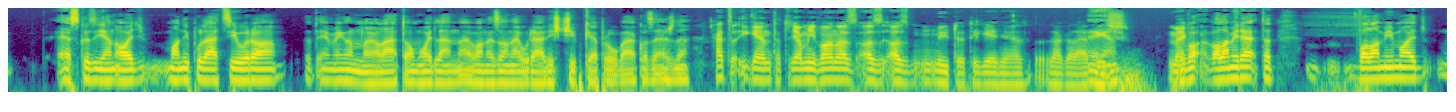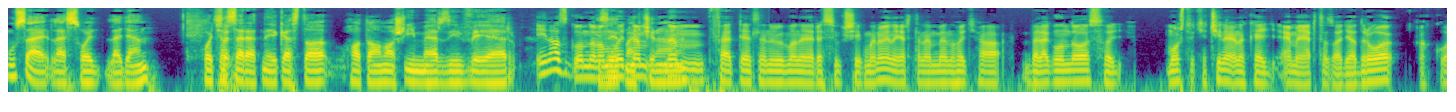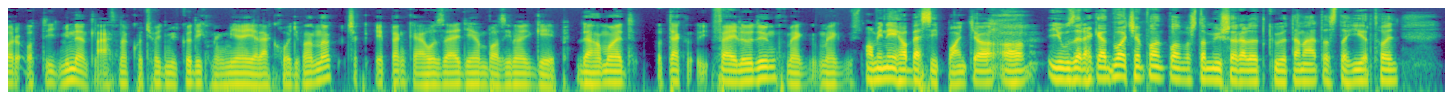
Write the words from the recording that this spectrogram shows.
eszköz ilyen agy manipulációra, tehát én még nem nagyon látom, hogy lenne, van ez a neurális csipke próbálkozás, de Hát igen, tehát hogy ami van, az, az, az műtőt igényel legalábbis. Meg... Va- valamire, tehát valami majd muszáj lesz, hogy legyen, hogyha Szer- szeretnék ezt a hatalmas immerzív VR Én azt gondolom, hogy nem, nem feltétlenül van erre szükség, mert olyan értelemben, hogyha belegondolsz, hogy most, hogyha csinálnak egy MR-t az agyadról, akkor ott így mindent látnak, hogy hogy működik, meg milyen jelek hogy vannak, csak éppen kell hozzá egy ilyen bazi nagy gép. De ha majd tek- fejlődünk, meg, meg ami néha beszippantja a usereket. Bocsánat, pont, pont most a műsor előtt küldtem át azt a hírt, hogy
